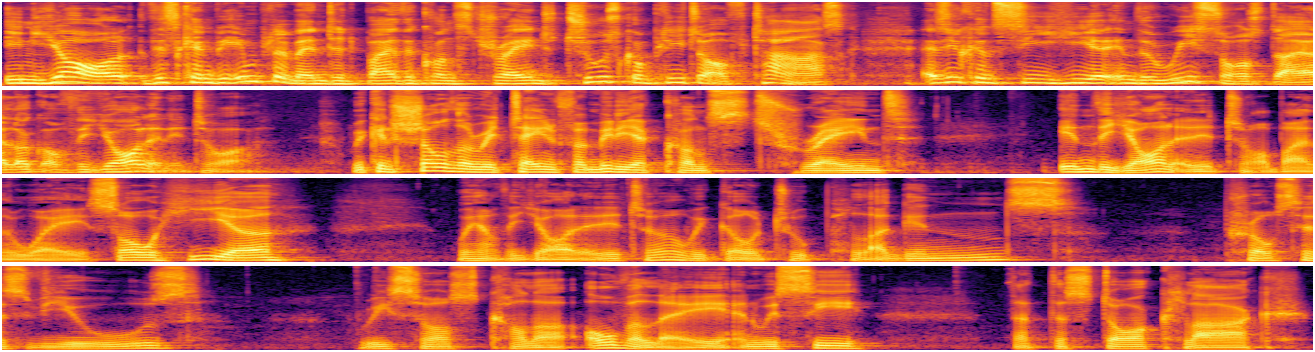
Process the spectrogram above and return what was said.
In YAWL, this can be implemented by the constraint choose completer of task, as you can see here in the resource dialog of the YAWL editor. We can show the retain familiar constraint in the YAWL editor, by the way. So here we have the YAWL editor. We go to plugins, process views, resource color overlay, and we see that the store clerk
